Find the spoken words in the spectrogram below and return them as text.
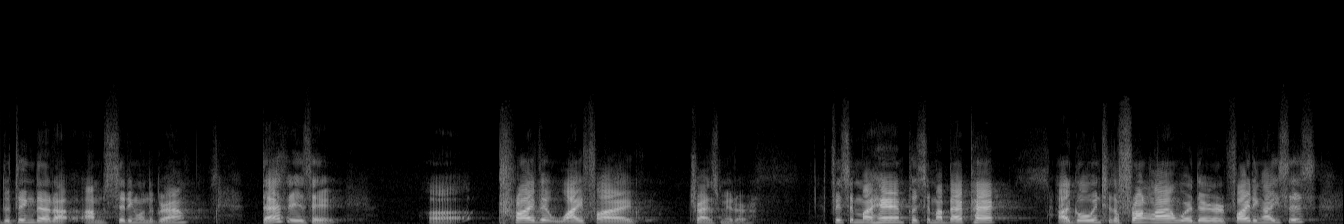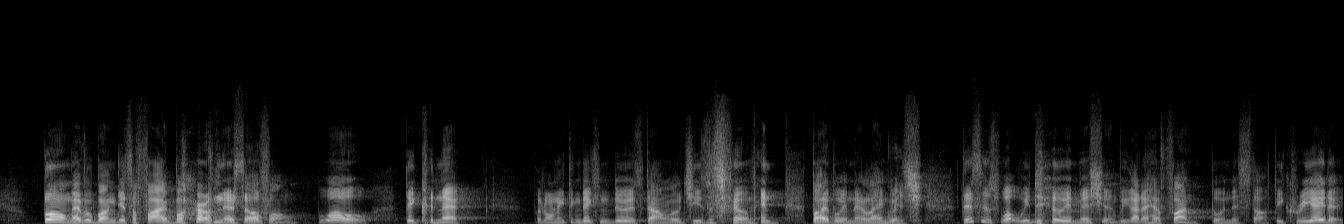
The thing that I, am sitting on the ground, that is a uh, private Wi Fi transmitter. Fits in my hand, puts in my backpack. I go into the front line where they're fighting ISIS. Boom, everyone gets a five bar on their cell phone. Whoa, they connect. But the only thing they can do is download Jesus film and Bible in their language. This is what we do in mission. We got to have fun doing this stuff, be creative.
